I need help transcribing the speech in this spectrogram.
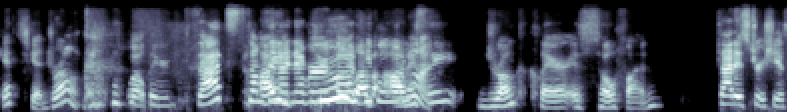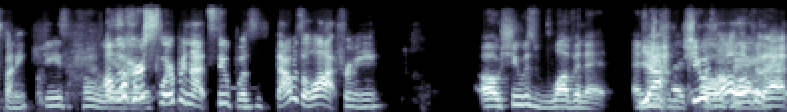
gets you drunk. well, there. That's something I, never do thought love- people would want. honestly. Drunk Claire is so fun. That is true. She is funny. She's hilarious. Although her slurping that soup was that was a lot for me. Oh, she was loving it. And yeah, like, she was all over that.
